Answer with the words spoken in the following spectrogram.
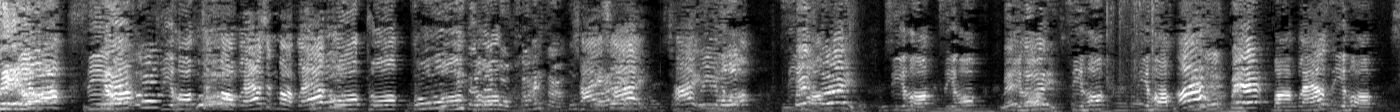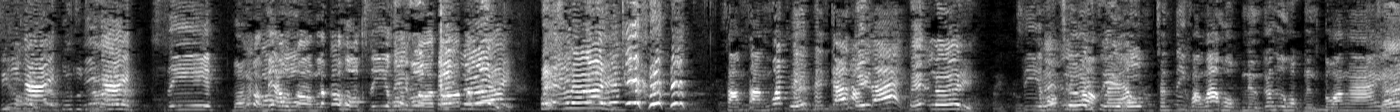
สี่หกสี่หกสี่หกฉันบอกแล้วฉันบอกแล้วถูกถูกถูกถูกใช่ใช่ใช่สี่หกสี่หกสี่หกสี่หกสี่หกสี่หกสี่หกอ้าวบอกแล้วสี่หกนี่ไงนี่ไงสี่บอกบอกไม่เอาสองแล้วก็หกสี่หกต่อต่อกันเลยเป๊ะเลยสามสามวัดเพชรกล้าทำได้เป๊ะเลยสี่หกฉันบอกสี่แล้วหกฉันตีความว่าหกหนึ่งก็คือหกหนึ่งตัวไงใช่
